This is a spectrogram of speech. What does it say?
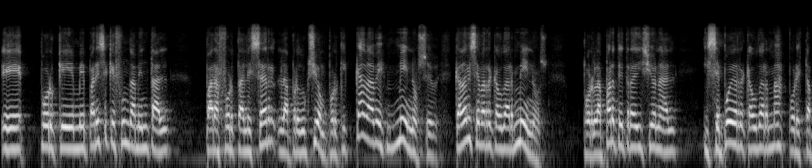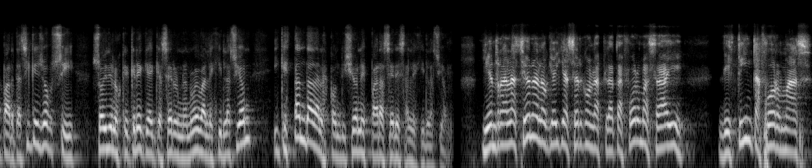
eh, porque me parece que es fundamental para fortalecer la producción, porque cada vez menos, cada vez se va a recaudar menos por la parte tradicional y se puede recaudar más por esta parte. Así que yo sí, soy de los que cree que hay que hacer una nueva legislación y que están dadas las condiciones para hacer esa legislación. Y en relación a lo que hay que hacer con las plataformas, hay distintas formas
